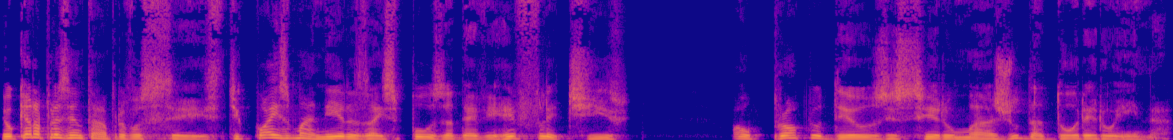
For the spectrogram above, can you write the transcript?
Eu quero apresentar para vocês de quais maneiras a esposa deve refletir ao próprio Deus e ser uma ajudadora heroína.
